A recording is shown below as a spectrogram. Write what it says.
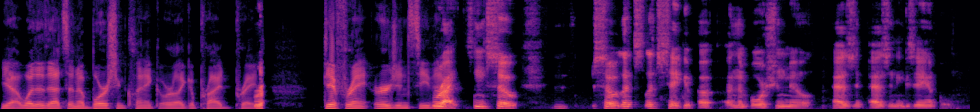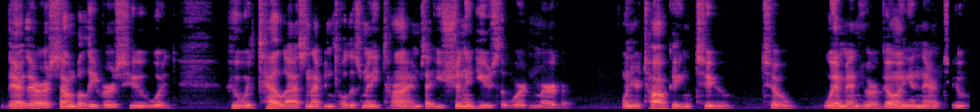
Yeah, whether that's an abortion clinic or like a pride parade. Right. Different urgency there. Right. And so so let's let's take a, a, an abortion mill as as an example. There there are some believers who would who would tell us, and I've been told this many times, that you shouldn't use the word murder when you're talking to to women who are going in there to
